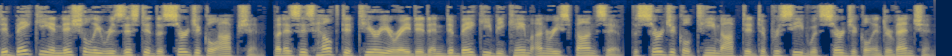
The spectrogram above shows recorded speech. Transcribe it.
DeBakey initially resisted the surgical option, but as his health deteriorated and DeBakey became unresponsive, the surgical team opted to proceed with surgical intervention.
